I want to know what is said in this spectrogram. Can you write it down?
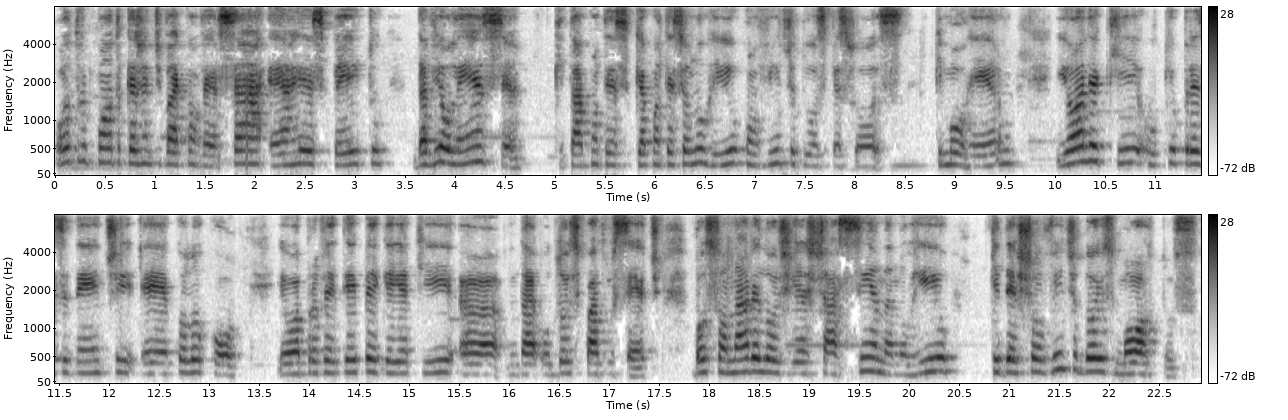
Outro ponto que a gente vai conversar é a respeito da violência que, tá, que aconteceu no Rio, com 22 pessoas que morreram. E olha aqui o que o presidente é, colocou. Eu aproveitei e peguei aqui uh, da, o 247. Bolsonaro elogia chacina no Rio, que deixou 22 mortos.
